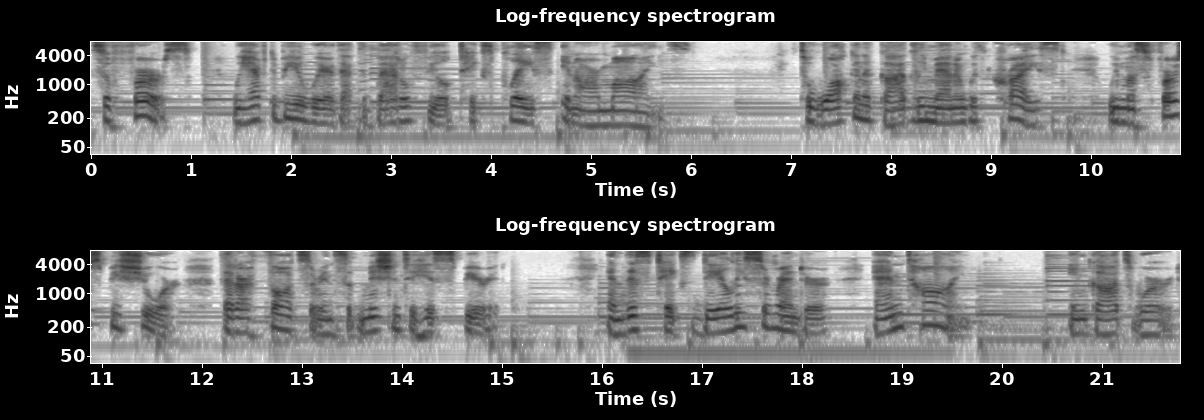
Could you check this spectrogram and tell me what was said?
So, first, we have to be aware that the battlefield takes place in our minds. To walk in a godly manner with Christ, we must first be sure that our thoughts are in submission to His Spirit. And this takes daily surrender and time in God's Word.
